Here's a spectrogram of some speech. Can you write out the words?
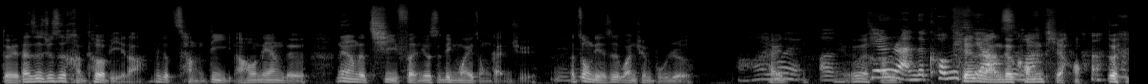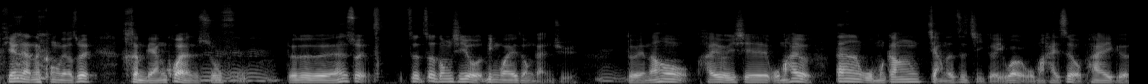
对，但是就是很特别啦，那个场地，然后那样的那样的气氛，又是另外一种感觉。那、重点是完全不热，哦，还因为呃因为天然的空调天然的空调，对，天然的空调，所以很凉快，很舒服。嗯对对对，但所以这这东西又有另外一种感觉。嗯，对，然后还有一些，我们还有，当然我们刚刚讲的这几个以外，我们还是有拍一个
